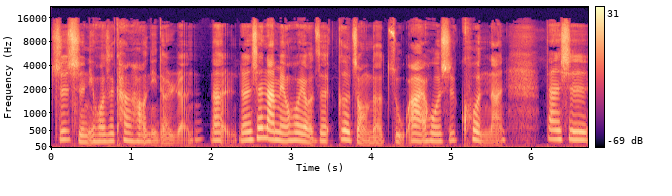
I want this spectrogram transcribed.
支持你，或是看好你的人。那人生难免会有这各种的阻碍或是困难，但是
